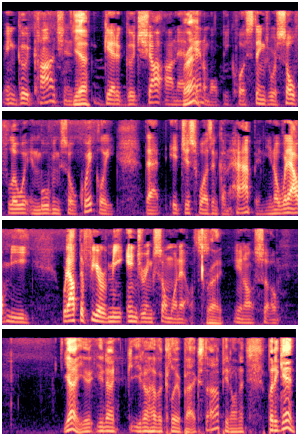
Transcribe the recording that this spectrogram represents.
in good conscience Yeah. get a good shot on that Right. animal because things were so fluid and moving so quickly that it just wasn't going to happen. You know, without me, without the fear of me injuring someone else. Right. You know, so Yeah, you you not you don't have a clear backstop. You don't. But again,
